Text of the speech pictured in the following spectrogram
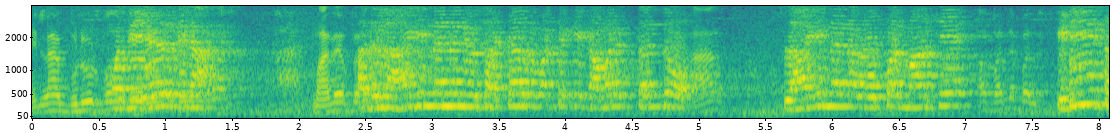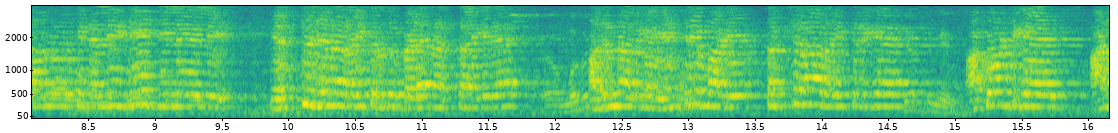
ಇಲ್ಲ ಅದು ಲಾಗಿನ್ ಅನ್ನ ನೀವು ಸರ್ಕಾರದ ಮಟ್ಟಕ್ಕೆ ಗಮನಕ್ಕೆ ತಂದು ಲಾಗಿನ್ ಅನ್ನ ಓಪನ್ ಮಾಡಿಸಿ. ಇಡೀ ತಾಲೂಕಿನಲ್ಲಿ ಇಡೀ ಜಿಲ್ಲೆಯಲ್ಲಿ ಎಷ್ಟು ಜನ ರೈತರದ್ದು ಬೆಳೆ ನಷ್ಟ ಆಗಿದೆ ಅದನ್ನ ಅಲ್ಲಿಗೆ ಎಂಟ್ರಿ ಮಾಡಿ ತಕ್ಷಣ ರೈತರಿಗೆ ಅಕೌಂಟ್ಗೆ ಹಣ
